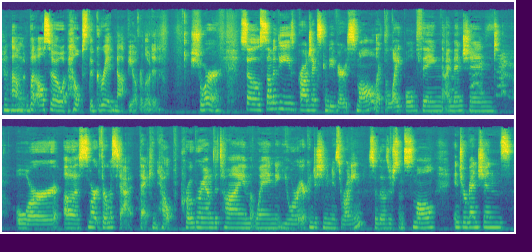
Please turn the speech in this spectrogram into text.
mm-hmm. um, but also helps the grid not be overloaded. Sure. So some of these projects can be very small, like the light bulb thing I mentioned, or a smart thermostat that can help program the time when your air conditioning is running. So those are some small interventions.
